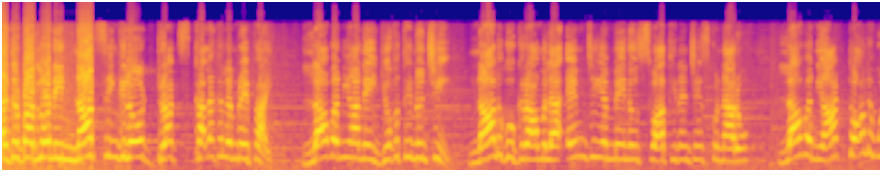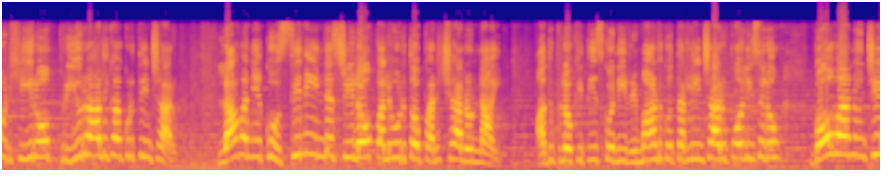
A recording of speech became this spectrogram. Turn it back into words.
హైదరాబాద్లోని నార్సింగ్లో డ్రగ్స్ కలకలం రేపాయి. లావణ్య అనే యువతి నుంచి నాలుగు గ్రాముల ఎండిఎంఏను స్వాధీనం చేసుకున్నారు. లావణ్య టాలీవుడ్ హీరో ప్రియురాలిగా గుర్తించారు. లావణ్యకు సినీ ఇండస్ట్రీలో పలువురితో పరిచయాలున్నాయి. అదుపులోకి తీసుకొని రిమాండ్కు తరలించారు పోలీసులు. గోవా నుంచి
